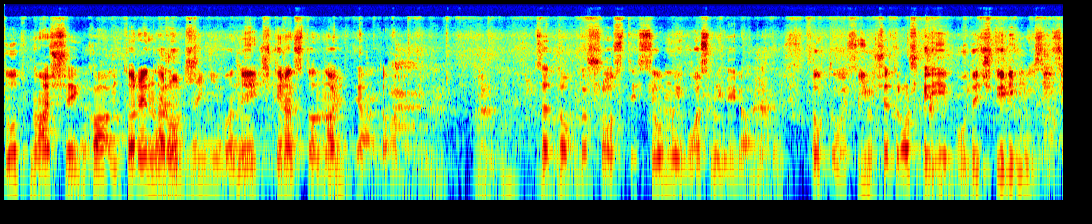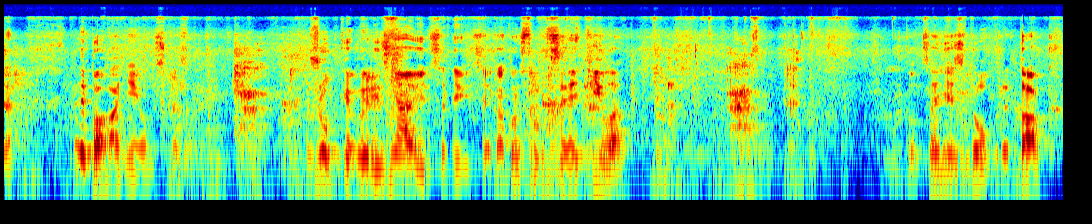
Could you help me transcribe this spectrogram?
тут наші кантори народжені, вони 14.05. Це тобто 6, 7, 8, 9. Тобто ось їм ще трошки і буде 4 місяці. Непогані, я вам скажу. Жопки вирізняються, дивіться, яка конструкція тіла. То це є добре. Так.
